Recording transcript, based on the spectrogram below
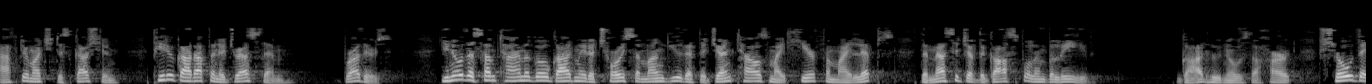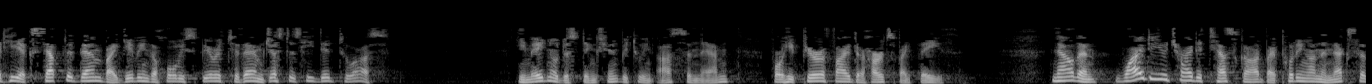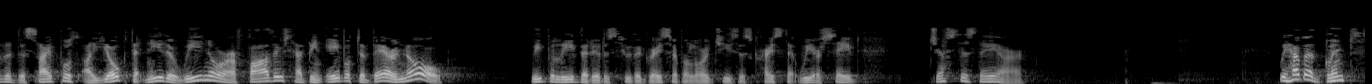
After much discussion, Peter got up and addressed them. Brothers, you know that some time ago God made a choice among you that the Gentiles might hear from my lips the message of the gospel and believe. God, who knows the heart, showed that He accepted them by giving the Holy Spirit to them, just as He did to us. He made no distinction between us and them, for He purified their hearts by faith. Now then, why do you try to test God by putting on the necks of the disciples a yoke that neither we nor our fathers have been able to bear? No! We believe that it is through the grace of our Lord Jesus Christ that we are saved, just as they are. We have a glimpse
